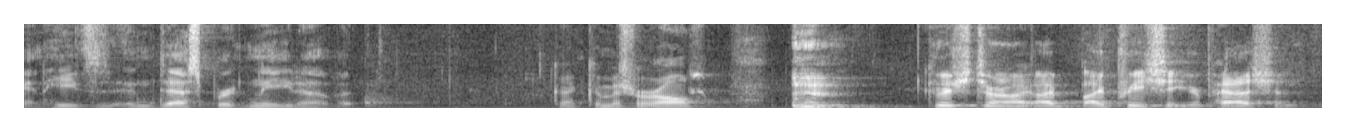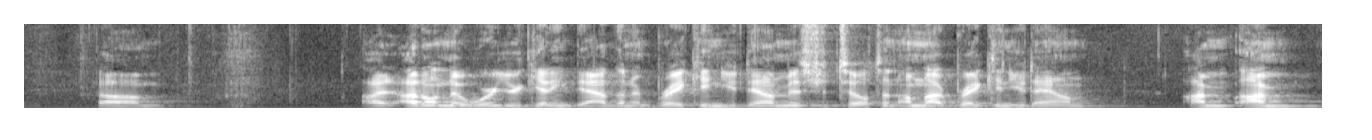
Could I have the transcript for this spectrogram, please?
and he's in desperate need of it. Okay, Commissioner Rawls. Commissioner Turner, I, I appreciate your passion. Um, I, I don't know where you're getting down, that I'm breaking you down, Mr. Tilton. I'm not breaking you down. I'm, I'm,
